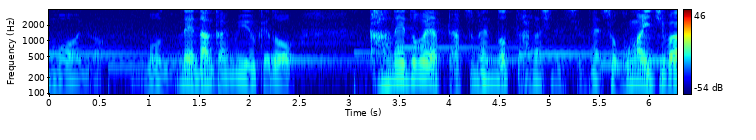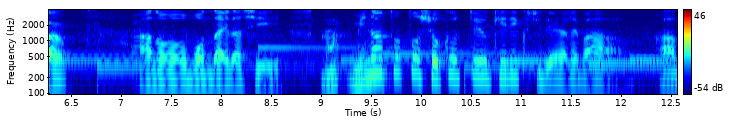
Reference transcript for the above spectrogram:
もうもうね何回も言うけど金どうやって集めるのって話ですよねそこが一番あの問題だし港と食っていう切り口でやればあの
